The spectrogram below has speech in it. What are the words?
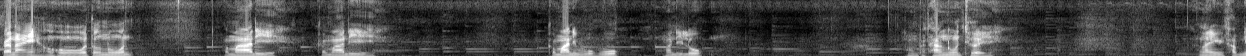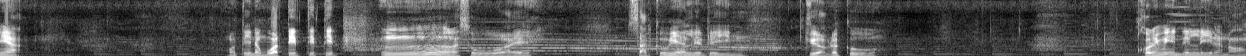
ไปไหน โอ้โห ตรงนู้น ก็มาดิ ก็มาดิ ก็มาดิวุกวุกมาดิลูกมันไปทางนู้นเฉย อะไรครับเนี่ยโอตีนักบวชติดติดติดเออ สวย สัตว์กูมีอะดรีนาลีนเกือบแล้วกู คนไม่มีอะดรีนาลีนนะน้อง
